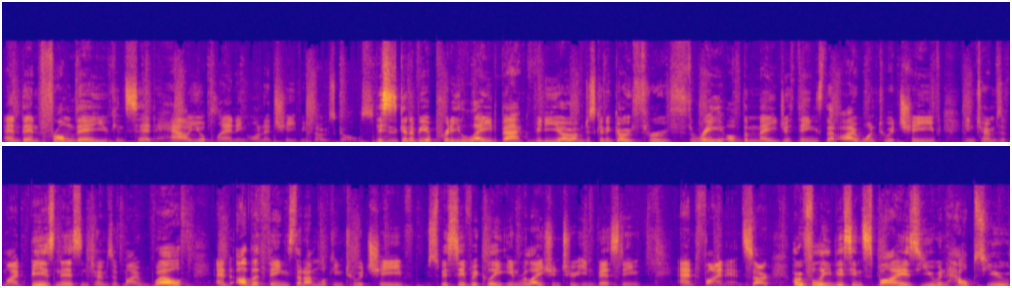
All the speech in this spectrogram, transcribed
And then from there, you can set how you're planning on achieving those goals. This is gonna be a pretty laid back video. I'm just gonna go through three of the major things that I want to achieve in terms of my business, in terms of my wealth, and other things that I'm looking to achieve specifically in relation to investing and finance. So hopefully this inspires you and helps you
